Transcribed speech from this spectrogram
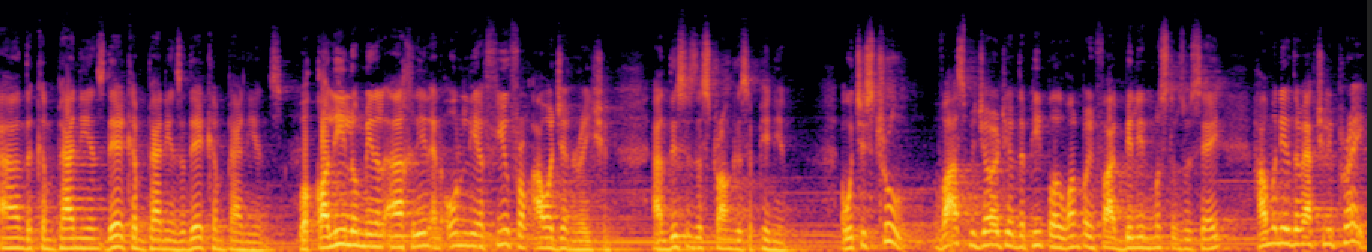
and the companions, their companions and their companions. وَقَلِيلٌ مِنَ الْآخِرِينَ And only a few from our generation. And this is the strongest opinion, which is true. Vast majority of the people, 1.5 billion Muslims, we say, how many of them actually pray?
